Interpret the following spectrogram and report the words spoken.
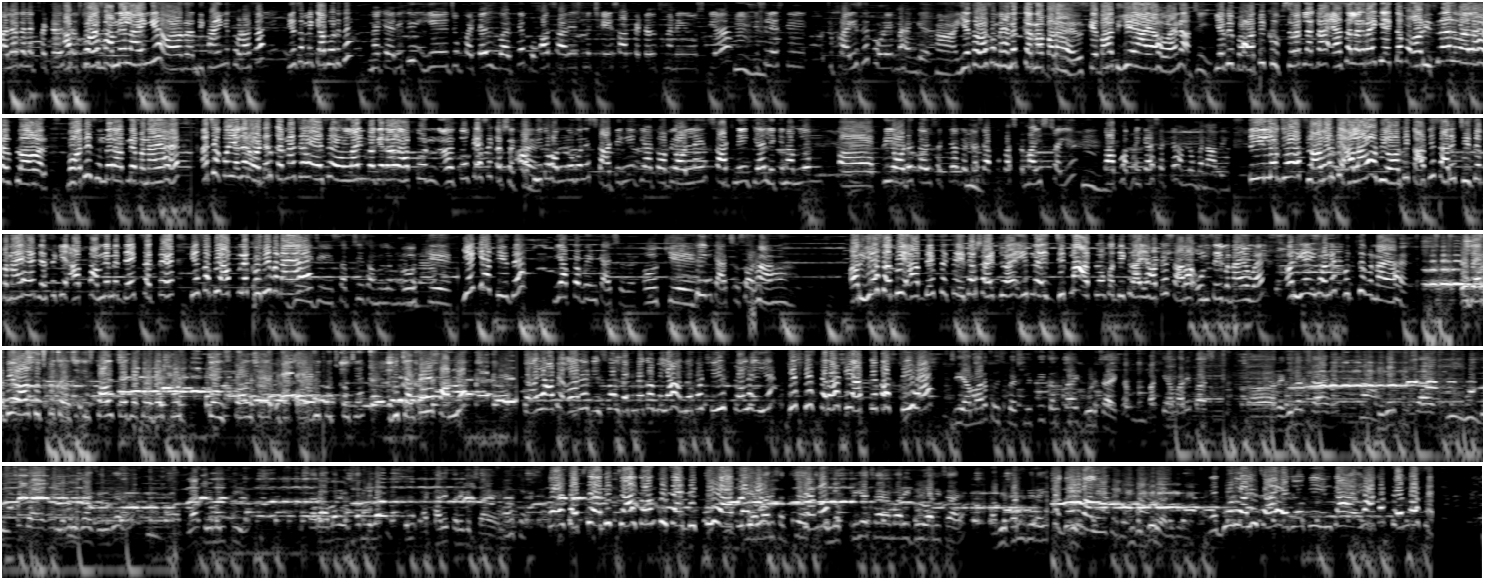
अलग अलग पेटल्स आप थोड़ा सामने लाएँगे और दिखाएँगे थोड़ा सा। ये सब मैं क्या बोल रहे थे? मैं कह रही थी ये जो पेटल वर्क है बहुत सारे इसमें छह सात पेटल्स मैंने यूज़ किया है इसलिए इसके जो प्राइस है थोड़े महँगे हैं। हाँ ये थोड़ा सा मेहनत करना पड़ा है उसके बाद ये आया हुआ है ना। जी। ये भी बहुत ही खूबसूरत लग रहा है ऐसा लग रहा है की एकदम ओरिजिनल वाला है फ्लावर बहुत ही सुंदर आपने बनाया है। अच्छा कोई अगर ऑर्डर करना चाहे ऐसे ऑनलाइन वगैरह आपको तो कैसे कर सकता है? अभी तो हम लोगों ने स्टार्टिंग ही किया तो अभी ऑनलाइन स्टार्ट नहीं किया लेकिन हम लोग प्री ऑर्डर कर सकते हैं अगर जैसे आपको कस्टमाइज चाहिए तो आप हमें कह सकते हैं हम लोग बना देंगे। तो ये लोग जो है फ्लावर के अलावा भी और भी काफ़ी सारी चीज़ें बनाए हैं जैसे कि आप सामने में देख सकते हैं ये सब भी आपने खुद ही बनाया है? जी जी सब चीज़ हम लोग ओके ये क्या चीज़ है? ये आपका विंड कैचर है। ओके टीम कैचर सॉरी हाँ हाँ। और ये सब भी आप देख सकते हैं इधर साइड जो है इतना जितना आप लोगों को दिख रहा है यहाँ पे सारा उनसे ही बनाया हुआ है और ये इन्होंने खुद से बनाया है। उधर भी और कुछ कुछ स्टॉल्स है जैसे उधर फ़ूड के स्टॉल्स है उधर साइड भी कुछ कुछ है। अभी चलते हैं सामने। तो यहाँ पे और एक स्टॉल देखने को मिला हम लोग को टी स्टॉल है ये। किस किस तरह की आपके पास टी है? जी हमारा तो स्पेशलिटी चलता है गुड़ चाय का। बाकी हमारे पास रेगुलर चाय है शुगर फ्री चाय है तुलसी चाय है लेमन ग्रास जिंजर है ब्लैक लेमन टी है। सर हमारे सब मिला के कुल अठारह तरह के चाय है। ओके तो सबसे अधिक चाय कौन सी चाय दिखती है आप लोग हमारी सबसे लोकप्रिय चाय हमारी गुड़ वाली चाय अभी बन भी रही है गुड़ वाली गुड़ वाली। ये गुड़ वाली चाय है जो कि इनका यहाँ का फ़ेमस है।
